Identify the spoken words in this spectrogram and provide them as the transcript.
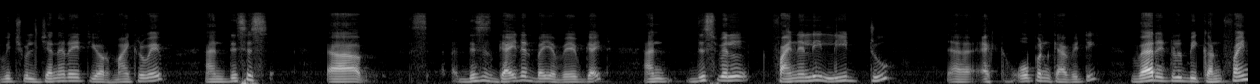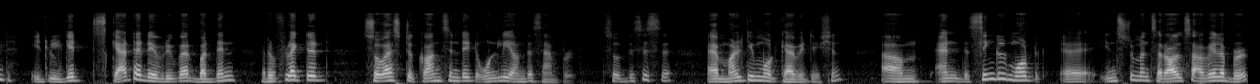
which will generate your microwave. And this is uh, this is guided by a waveguide and this will finally lead to uh, a open cavity where it will be confined it will get scattered everywhere, but then reflected so as to concentrate only on the sample. So, this is a, a multi mode cavitation um, and single mode uh, instruments are also available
